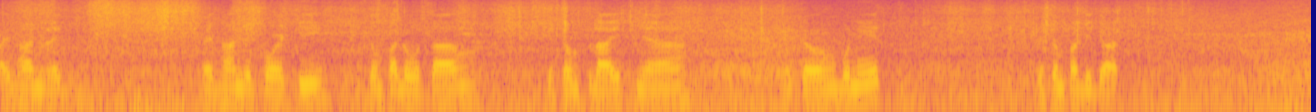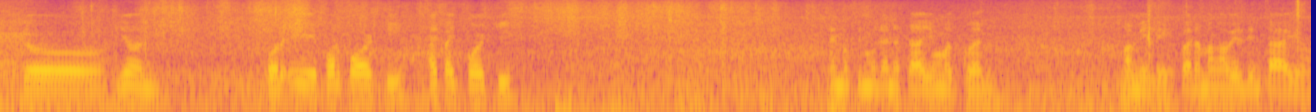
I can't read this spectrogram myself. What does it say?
500 540 itong palutang itong flies niya itong bunit itong pabigat. So yun 4 eh, 440 ay 540 and magsimula na tayong magkuhan mamili para mga will din tayo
